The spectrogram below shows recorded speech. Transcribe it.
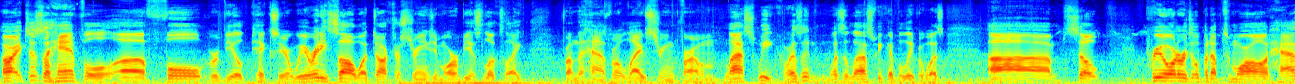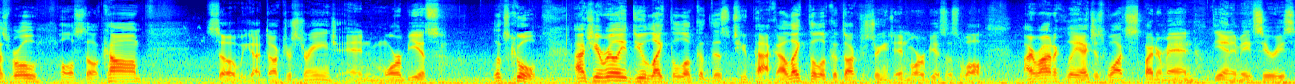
All right, just a handful of full revealed pics here. We already saw what Doctor Strange and Morbius looked like from the Hasbro live stream from last week. Was it? Was it last week? I believe it was. Um, so pre-orders open up tomorrow at Hasbro, Pulse.com. So we got Doctor Strange and Morbius. Looks cool. I actually, I really do like the look of this two pack. I like the look of Doctor Strange and Morbius as well. Ironically, I just watched Spider Man, the animated series,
